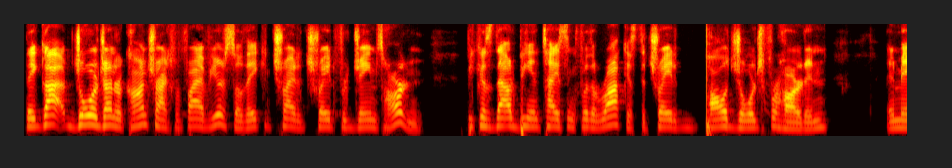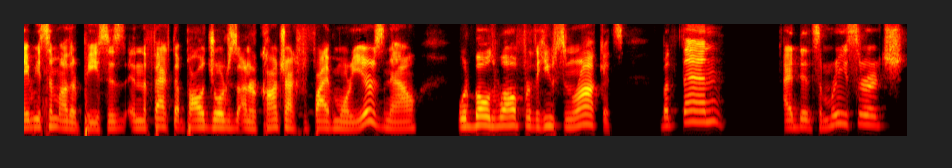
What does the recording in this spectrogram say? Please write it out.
They got George under contract for five years, so they could try to trade for James Harden because that would be enticing for the Rockets to trade Paul George for Harden and maybe some other pieces. And the fact that Paul George is under contract for five more years now would bode well for the Houston Rockets. But then I did some research,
